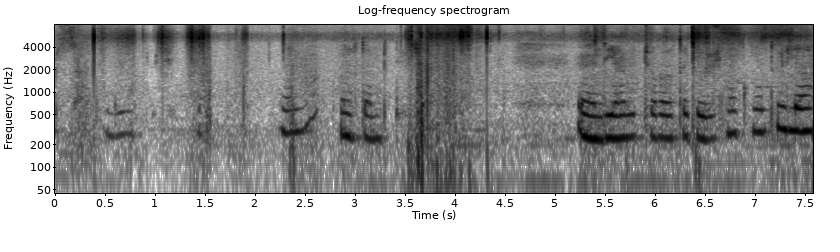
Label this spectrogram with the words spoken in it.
bir çekeceğim. Yani o yüzden bitireceğim. Yani diğer videolarda görüşmek umuduyla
